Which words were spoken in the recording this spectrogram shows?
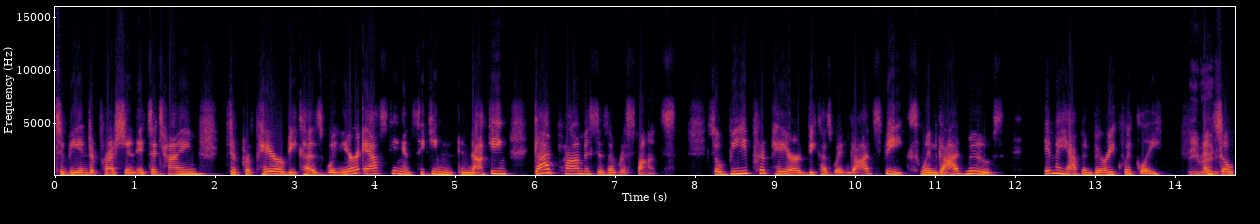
to be in depression it's a time to prepare because when you're asking and seeking and knocking god promises a response So be prepared because when God speaks, when God moves, it may happen very quickly. Be ready. And so,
